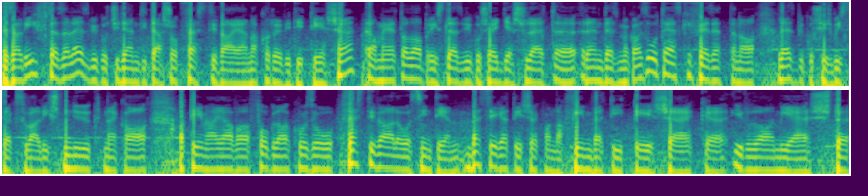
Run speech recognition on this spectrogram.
Ez a lift, ez a Leszbikus Identitások Fesztiváljának a rövidítése, amelyet a Labris Leszbikus Egyesület rendez meg azóta. Ez kifejezetten a leszbikus és biszexuális nőknek a, a témájával foglalkozó fesztivál, ahol szintén beszélgetések vannak, filmvetítések, irodalmi est,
